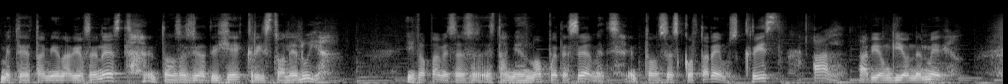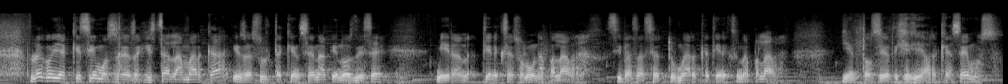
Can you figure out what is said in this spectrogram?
mete también a Dios en esto. Entonces yo dije, Cristo, aleluya. Y papá me dice, también no puede ser, me dice. Entonces cortaremos. Cristo, al, había un guion en medio. Luego ya quisimos registrar la marca y resulta que en Senapi nos dice, mira, tiene que ser solo una palabra. Si vas a hacer tu marca, tiene que ser una palabra. Y entonces yo dije, ¿y ahora qué hacemos?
